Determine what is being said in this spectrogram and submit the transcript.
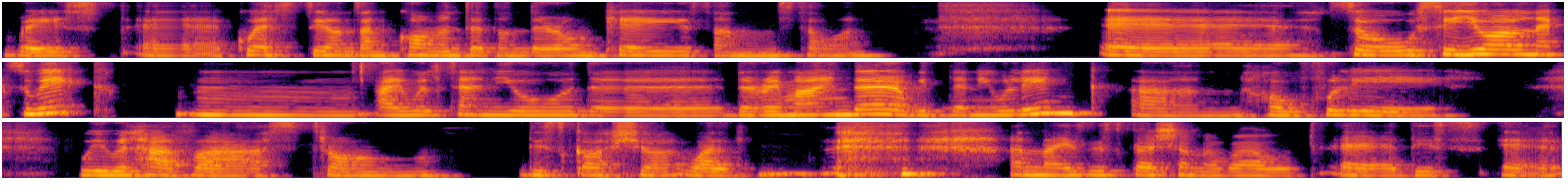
raised uh, questions and commented on their own case and so on. Uh, so see you all next week. Mm, I will send you the, the reminder with the new link and hopefully we will have a strong discussion, well, a nice discussion about uh, this uh,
